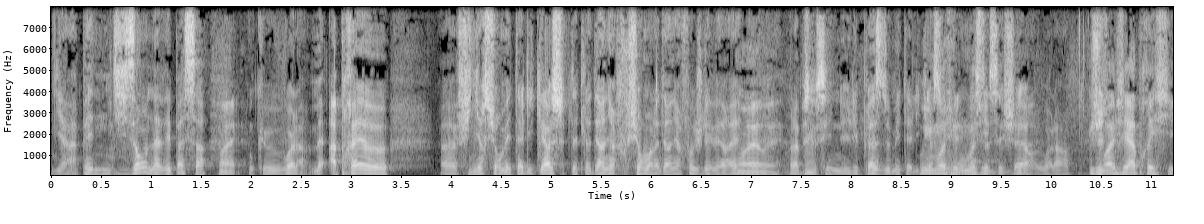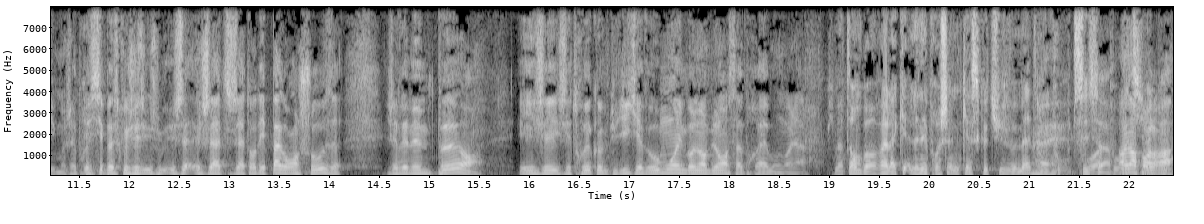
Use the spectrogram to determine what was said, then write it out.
il y a à peine dix ans, on n'avait pas ça. Ouais. Donc euh, voilà. Mais après. euh, euh, finir sur Metallica, c'est peut-être la dernière, fois- sûrement la dernière fois que je les verrai. Ouais, ouais. Voilà, parce que c'est une- les places de Metallica Oui, moi, sont moi, assez chères, euh, voilà. Moi j'ai apprécié. Moi j'ai apprécié parce que j'attendais pas grand chose. J'avais même peur. Et j'ai j'ai trouvé, comme tu dis, qu'il y avait au moins une bonne ambiance après. Bon voilà. Puis maintenant, bon, on va la- l'année prochaine, qu'est-ce que tu veux mettre pour- C'est pour- ça. pour On en parlera.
